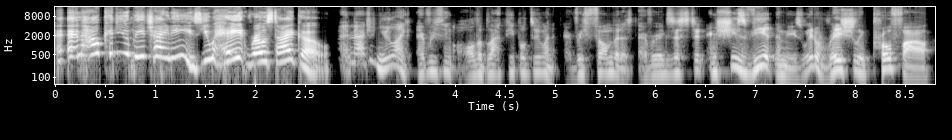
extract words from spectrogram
And how can you be Chinese? You hate Rose Tico. I imagine you like everything all the black people do in every film that has ever existed, and she's Vietnamese. Way to racially profile.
